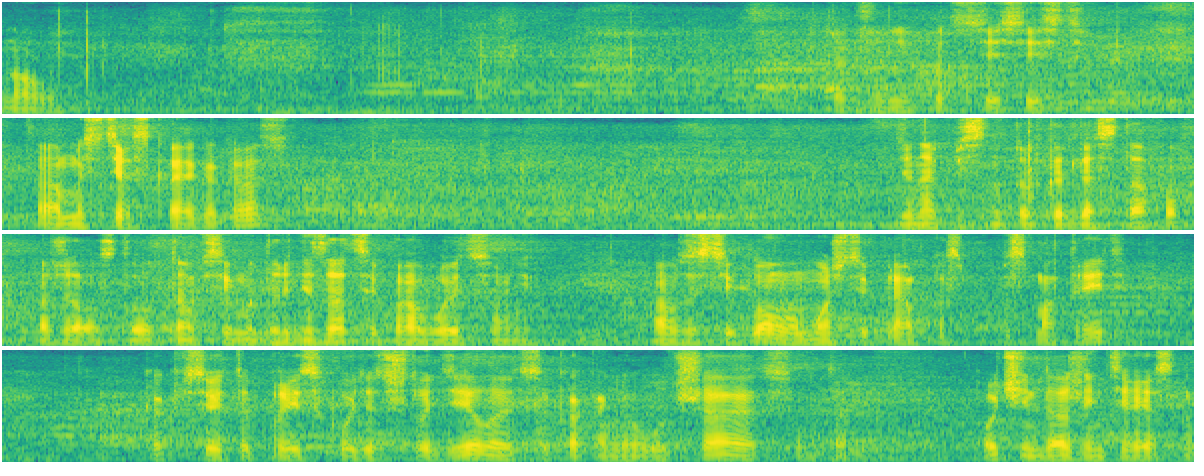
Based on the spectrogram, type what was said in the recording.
новый. Также у них вот здесь есть а, мастерская как раз. Где написано только для стафов. Пожалуйста, вот там все модернизации проводятся у них. А за стеклом вы можете прям пос посмотреть, как все это происходит, что делается, как они улучшаются. Это очень даже интересно.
